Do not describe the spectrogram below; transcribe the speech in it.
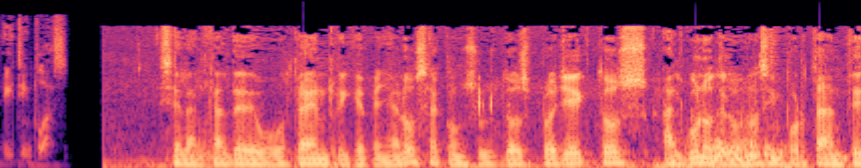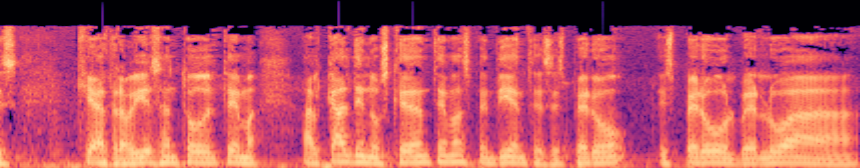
18 plus. Es el alcalde de Bogotá, Enrique Peñalosa, con sus dos proyectos, algunos de los más importantes que atraviesan todo el tema. Alcalde, nos quedan temas pendientes. Espero, espero volverlo a,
